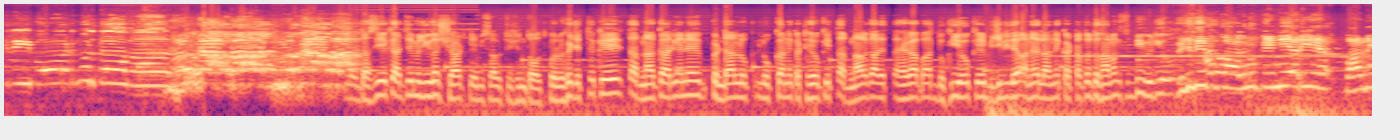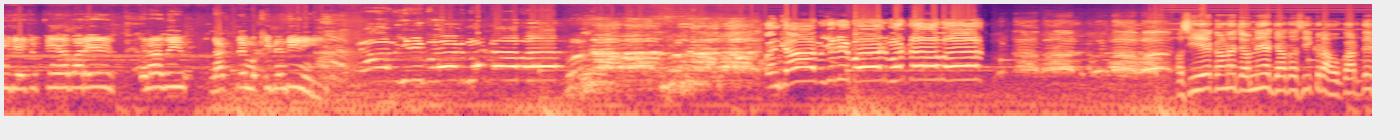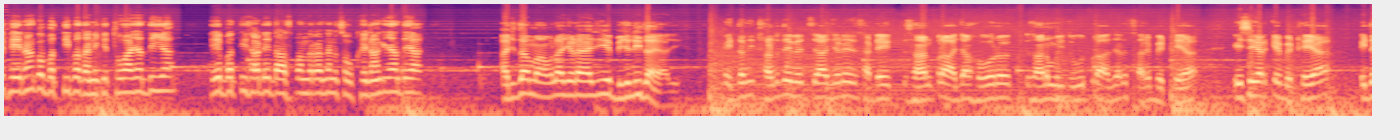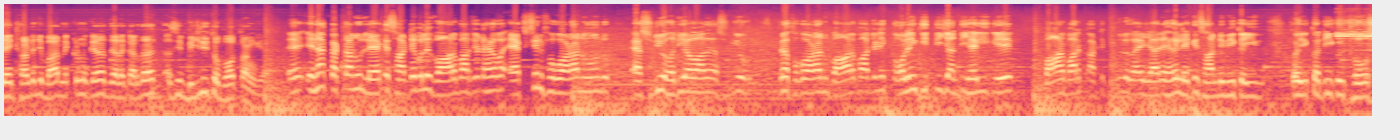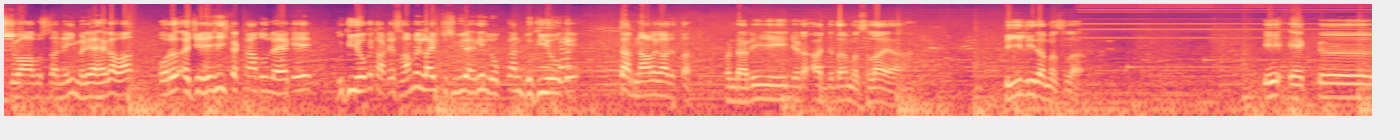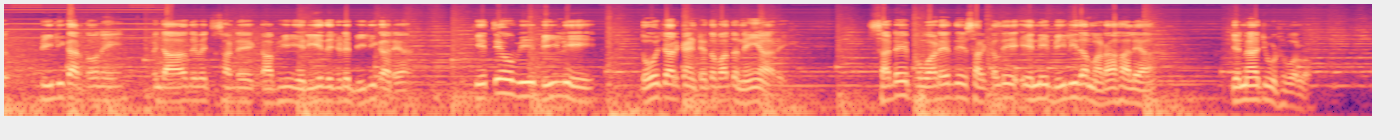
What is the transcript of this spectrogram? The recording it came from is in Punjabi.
ਬਿਜਲੀ ਬੋਰਡ ਮੁਰਦਾਬਾਦ। ਦੱਸੀਏ ਕਿ ਅੱਜ ਮੌਜੂਦਾ short KV sub station Daulatpur ਵਿਖੇ ਜਿੱਥੇ ਕਿ ਧਰਨਾਕਾਰੀਆਂ ਨੇ ਪਿੰਡਾਂ ਲੋਕ- ਨੇ ਇਕੱਠੇ ਹੋ ਕੇ ਧਰਨਾ ਲਗਾ ਦਿੱਤਾ ਹੈਗਾ। ਬਾਅਦ ਦੁਖੀ ਹੋ ਕੇ ਬਿਜਲੀ ਦੇ ਅਨਲਾਨੇ ਕੱਟਾਂ ਤੋਂ ਦਿਖਾਵਾਂਗੇ ਸਿੱਧੀ ਵੀਡੀਓ। ਬਿਜਲੀ ਵਿਭਾਗ ਨੂੰ ਕਿੰਨੀ ਵਾਰੀ ਵਾਰਨਿੰਗ ਦੇ ਚੁੱਕੇ ਆ ਪਰ ਇਹ ਇਹਨਾਂ ਦੀ ਨੱਕ ਤੇ ਮੱਖੀ ਬਿੰਦੀ ਨਹੀਂ। ਪੰਜਾਬ ਬਿਜਲੀ ਬੋਰਡ ਮੁਰਦਾਬਾਦ। ਮੁਰਦਾਬਾਦ ਮੁਰਦਾਬਾਦ। ਪੰਜਾਬ ਬਿਜਲੀ ਬੋਰਡ ਮੁਰਦਾਬਾਦ। ਅਸੀਂ ਇਹ ਕਹਿਣਾ ਚਾਹੁੰਦੇ ਆ ਜਦ ਅਸੀਂ ਘਰਾਓ ਕਰਦੇ ਫਿਰ ਇਹਨਾਂ ਕੋਲ ਬੱਤੀ ਪਤਾ ਨਹੀਂ ਕਿੱਥੋਂ ਆ ਜਾਂਦੀ ਆ। ਇਹ ਬੱਤੀ ਸਾਡੇ 10-15 ਦਿਨ ਸੌਖੇ ਲੰਘ ਜਾਂਦੇ ਆ। ਅੱਜ ਦਾ ਮਾਮਲਾ ਜਿਹੜਾ ਹੈ ਜੀ ਇਹ ਬਿਜਲੀ ਦਾ ਆ ਜੀ। ਇਦਾਂ ਦੀ ਠੰਡ ਦੇ ਵਿੱਚ ਆ ਜਿਹੜੇ ਸਾਡੇ ਕਿਸਾਨ ਭਰਾ ਜਾਂ ਹੋਰ ਕਿਸਾਨ ਮਜ਼ਦੂਰ ਭਰਾ ਜਿਹੜੇ ਸਾਰੇ ਬੈਠੇ ਆ ਇਸੇ ਕਰਕੇ ਬੈਠੇ ਆ। ਇਦਾਂ ਹੀ ਠੰਡ 'ਚ ਬਾਹਰ ਨਿਕਲਣ ਨੂੰ ਕਿਹਦਾ ਦਿਲ ਕਰਦਾ ਅਸੀਂ ਬਿਜਲੀ ਤੋਂ ਬਹੁਤ ਤੰਗ ਆ। ਇਹ- ਇਹਨਾਂ ਕੱਟਾਂ ਨੂੰ ਲੈ ਕੇ ਸਾਡੇ ਵੱਲੇ ਵਾਰ-ਵਾਰ ਜਿਹੜਾ ਹੈਗਾ ਵਾ ਐਕਸ਼ਨ ਫਗਵਾੜਾ ਨੂੰ ਐਸਡੀਓ ਹਰੀਆਬਾਦ ਐਸਡੀਓ ਜਿਹੜਾ ਫਗਵਾੜਾ ਨੂੰ ਵਾਰ-ਵਾਰ ਜਿਹੜੀ ਕਾਲਿੰਗ ਕੀਤੀ ਜਾਂਦੀ ਹੈਗੀ ਕਿ ਵਾਰ-ਵਾਰ ਕੱਟ ਕਿਉਂ ਲਗਾਏ ਜਾ ਰਹੇ ਹੈਗੇ? ਲੇਕਿਨ ਸਾਨੂੰ ਵੀ ਕਈ, ਕੋਈ, ਕਦੀ ਕੋਈ ਠੋਸ ਜਵਾਬ ਉਸ ਦਾ ਨਹੀਂ ਮਿਲਿਆ ਹੈਗਾ ਵਾ। ਔਰ ਅਜਿਹੇ ਹੀ ਕੱਟਾਂ ਤੋਂ ਲੈ ਕੇ ਦੁਖੀ ਹੋ ਕੇ ਤੁਹਾਡੇ ਸਾਹਮਣੇ ਲਾਈਵ ਤਸਵੀਰ ਹੈਗੀ, ਲੋਕਾਂ ਨੇ ਦੁਖੀ ਹੋ ਕੇ ਧਰਨਾ ਲਗਾ ਦਿੱਤਾ। ਭੰਡਾਰੀ ਜੀ, ਜਿਹੜਾ ਅੱਜ ਦਾ ਮਸਲਾ ਆ, ਬਿਜਲੀ ਦਾ ਮਸਲਾ, ਇਹ ਇੱਕ ਬਿਜਲੀ ਘਰ ਤੋਂ ਨੇ ਪੰਜਾਬ ਦੇ ਵਿੱਚ ਸਾਡੇ ਕਾਫੀ ਏਰੀਏ ਦੇ ਜਿਹੜੇ ਬਿਜਲੀ ਘਰ ਆ, ਕਿਤੇੋਂ ਵੀ ਬਿਜਲੀ 2-4 ਘੰਟੇ ਤੋਂ ਵੱਧ ਨਹੀਂ ਆ ਰਹੀ। ਸਾਡੇ ਫਗਵਾੜੇ ਦੇ ਸਰਕਲ ਦੇ ਇੰਨੀ ਬਿਜਲੀ ਦਾ ਮਾੜਾ ਹਾਲ ਆ ਜਿੰਨਾ ਝੂਠ ਬੋਲੋ।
